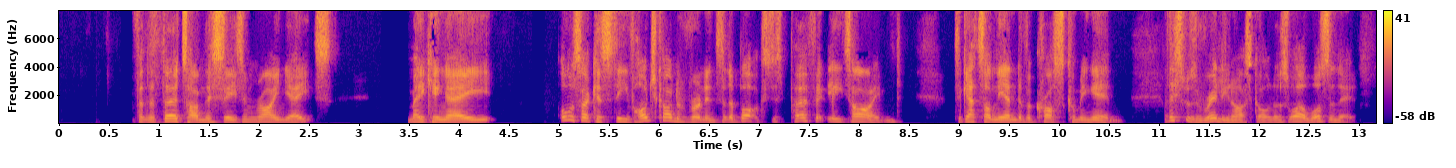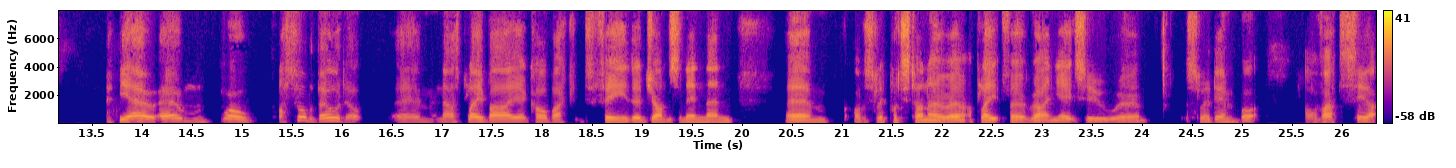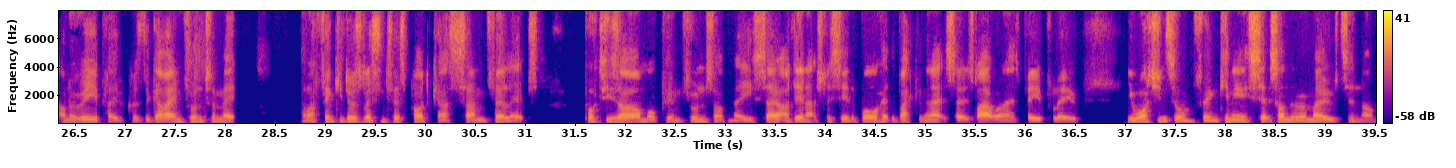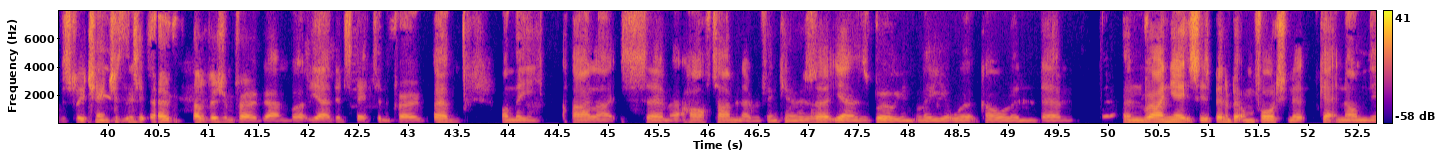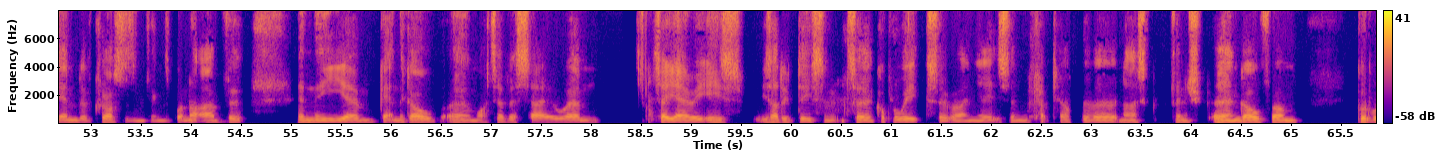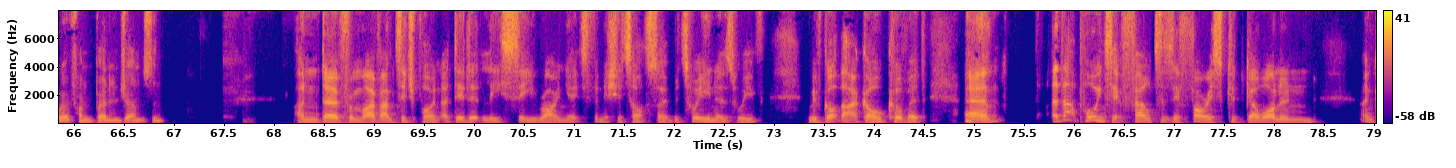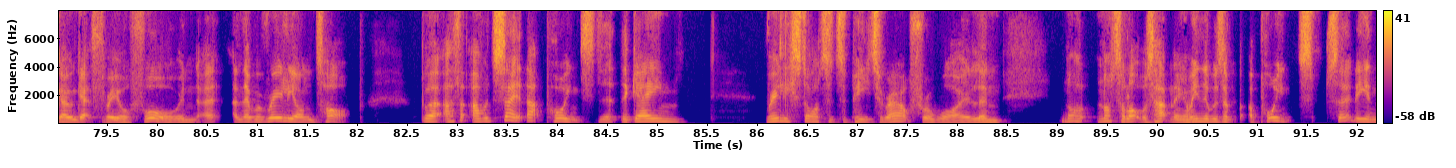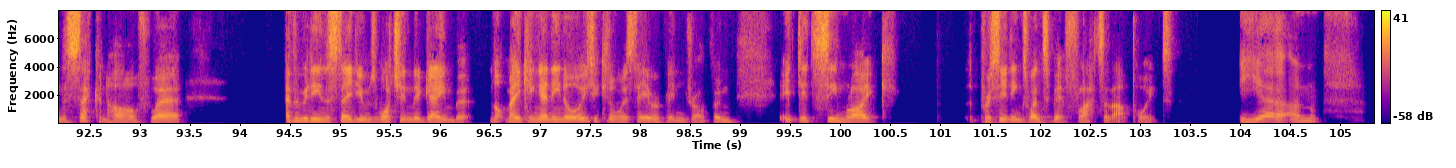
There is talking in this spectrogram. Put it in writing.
for the third time this season, Ryan Yates making a almost like a Steve Hodge kind of run into the box, just perfectly timed to get on the end of a cross coming in. This was a really nice goal as well, wasn't it? Yeah. Um, well, I saw the build up. Um, nice play by uh, Colback to feed uh, Johnson in, then um, obviously put it on a, a, plate for Ryan Yates who uh, slid in. But I've had to see that on a replay because the guy in front of me, and I think he does listen to this podcast, Sam Phillips, put his arm up in front of me. So I didn't actually see the ball hit the back of the net. So it's like one of those people who you're watching something and he sits on the remote and obviously changes the t- uh, television program. But yeah, I did see it in the pro um, on the highlights um, at half time and everything. It was uh, yeah, it was brilliantly a work goal and. Um, and Ryan Yates has been a bit unfortunate getting on the end of crosses and things, but not in the um, getting the goal, um, whatever. So, um, so yeah, he's he's had a decent uh, couple of weeks at Ryan Yates and kept it up with a nice finish and uh, goal from good work from Brennan Johnson. And uh, from my vantage point, I did at least see Ryan Yates finish it off. So between us, we've we've got that goal covered. Um, at that point, it felt as if Forest could go on and and go and get three or four, and uh, and they were really on top. But I, th- I would say at that point that the game really started to peter out for a while, and not not a lot was happening. I mean, there was a, a point certainly in the second half where everybody in the stadium's watching the game but not making any noise. You could almost hear a pin drop, and it did seem like the proceedings went a bit flat at that point. Yeah, and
